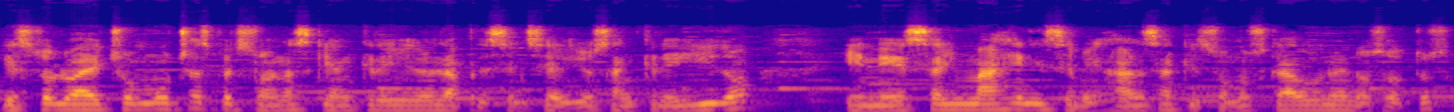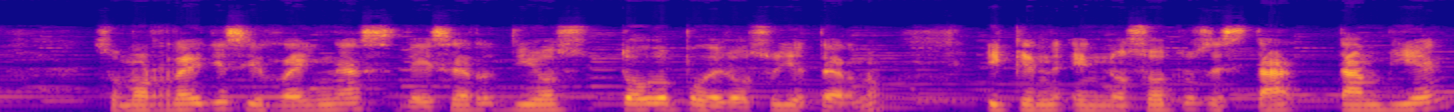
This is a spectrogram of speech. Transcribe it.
Esto lo ha hecho muchas personas que han creído en la presencia de Dios, han creído en esa imagen y semejanza que somos cada uno de nosotros. Somos reyes y reinas de ser Dios todopoderoso y eterno y que en, nosotros está también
